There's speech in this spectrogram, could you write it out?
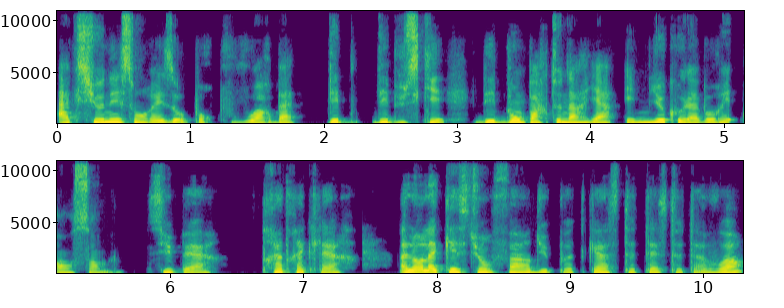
actionner son réseau pour pouvoir bah, débusquer des bons partenariats et mieux collaborer ensemble. Super, très très clair. Alors la question phare du podcast Teste ta voix,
